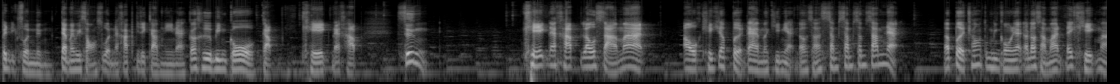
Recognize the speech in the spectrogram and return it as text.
เป็นอีกส่วนหนึ่ง แต่มันมี 2 ส่วนนะครับ กิจกรรมนี้นะก็คือบิงโกกับเค้กนะครับ ซึ่งเค้กนะครับเราสามารถ เอาเค้กที่เราเปิดได้เมื่อกี้เนี่ยเราสามารถซ้ำๆๆๆเนี่ยเราเปิดช่องตรงบิงโกเนี่ยแล้วเราสามารถได้เค้กมา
